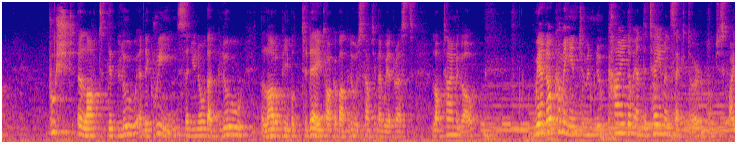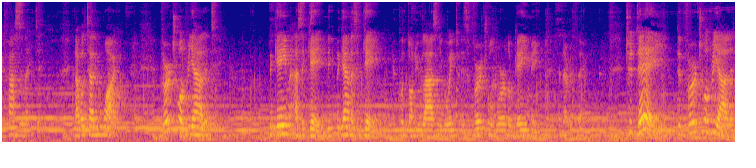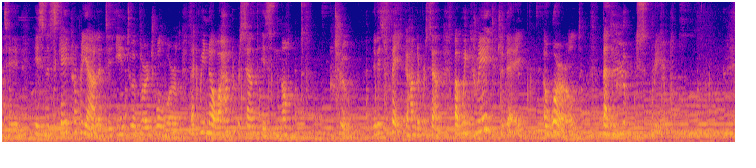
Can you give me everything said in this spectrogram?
pushed a lot the blue and the greens, and you know that blue A lot of people today talk about blues, something that we addressed long time ago. We are now coming into a new kind of entertainment sector, which is quite fascinating. And I will tell you why. Virtual reality began as a game, it began as a game. You put on your glasses, and you go into this virtual world of gaming and everything. Today, the virtual reality is an escape from reality into a virtual world that we know 100% is not true. It is fake 100%. But we create today a world that looks real.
